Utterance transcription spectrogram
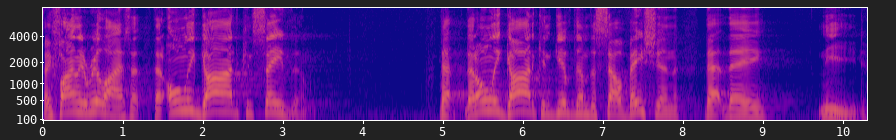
They finally realize that, that only God can save them that, that only God can give them the salvation that they need.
